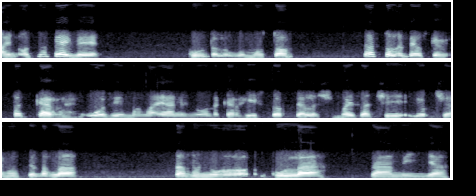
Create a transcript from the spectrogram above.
aina otna PV kuunteluvun, mutta tästä olen teoskin väkkärä vuosimmalla äänen nuo väkkärä historialle. Saatsi jutsia haastavalla tällä nuo kulla saami ja,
